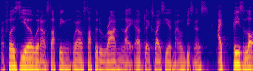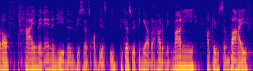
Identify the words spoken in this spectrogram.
my first year when I was starting, when I started to run like uh, to XYZ and my own business, I placed a lot of time and energy into the business, obviously, because we're thinking of like how to make money, how can we survive,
